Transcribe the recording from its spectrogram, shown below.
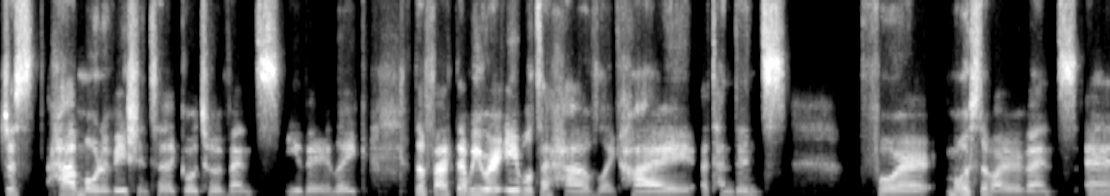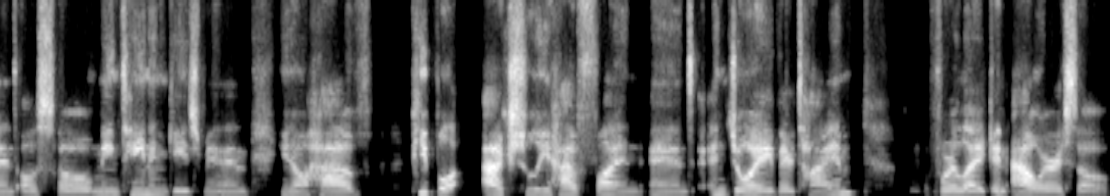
just have motivation to go to events either like the fact that we were able to have like high attendance for most of our events and also maintain engagement and you know have people actually have fun and enjoy their time for like an hour or so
